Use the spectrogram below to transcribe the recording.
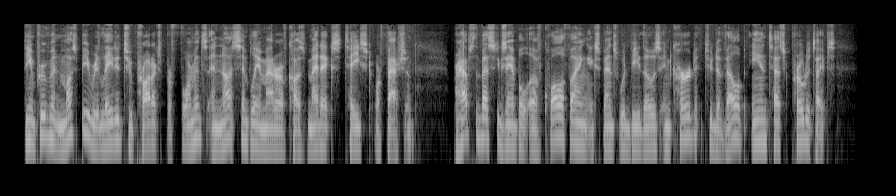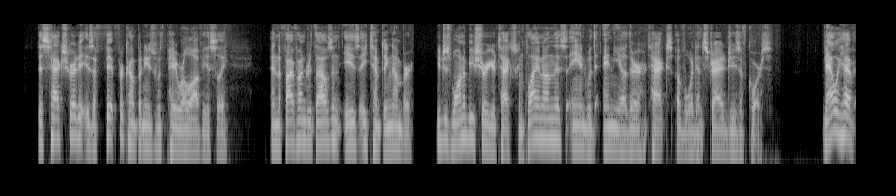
The improvement must be related to product's performance and not simply a matter of cosmetics, taste, or fashion. Perhaps the best example of qualifying expense would be those incurred to develop and test prototypes. This tax credit is a fit for companies with payroll, obviously, and the 500,000 is a tempting number. You just want to be sure you're tax compliant on this and with any other tax avoidance strategies, of course. Now we have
